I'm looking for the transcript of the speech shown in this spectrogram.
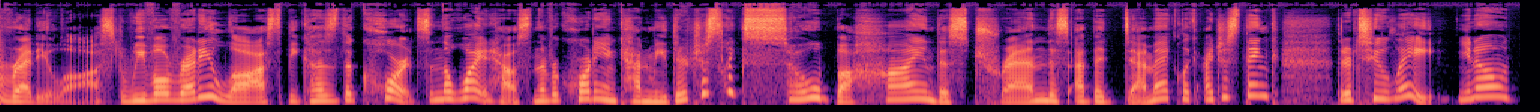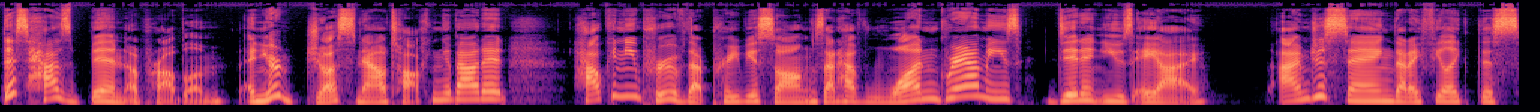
already lost. We've already lost because the courts and the White House and the Recording Academy, they're just like so behind this trend, this epidemic. Like, I just think they're too late. You know, this has been a problem, and you're just now talking about it. How can you prove that previous songs that have won Grammys didn't use AI? I'm just saying that I feel like this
